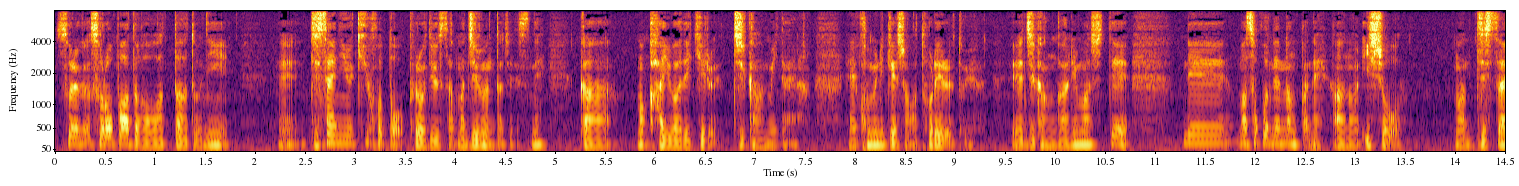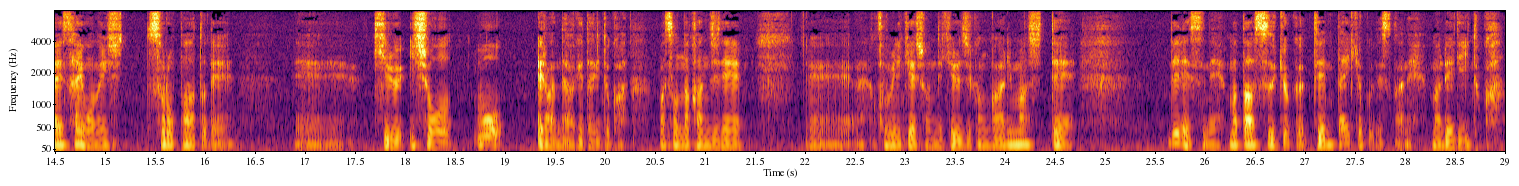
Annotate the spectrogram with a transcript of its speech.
それがソロパートが終わった後に、え実際にユキホとプロデューサー、まあ、自分たちですねが、まあ、会話できる時間みたいな、えコミュニケーションが取れるというえ時間がありましてで、まあ、そこでなんかねあの衣装、まあ、実際最後のソロパートで、えー、着る衣装を選んであげたりとか、まあ、そんな感じで、えー、コミュニケーションできる時間がありましてでですねまた数曲全体曲ですかね、まあ、レディとか、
